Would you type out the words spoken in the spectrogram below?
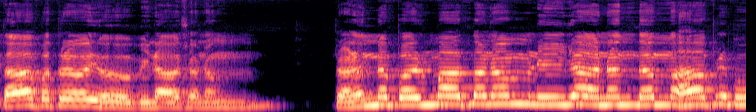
તાપત્રય વિનાશનમ પ્રણન્ન પરમાત્મનમ નિજાનંદમ મહાપ્રભુ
